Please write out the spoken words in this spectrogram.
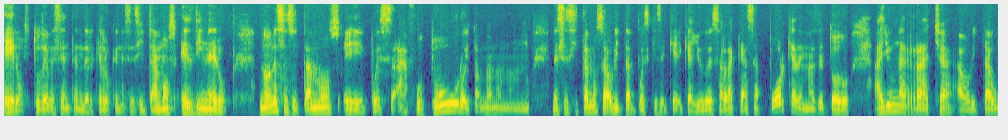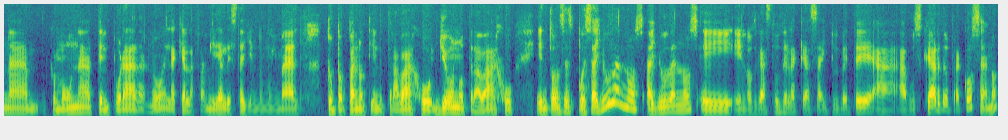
Eros, tú debes entender que lo que necesitamos es dinero. No necesitamos, eh, pues, a futuro y todo. No, no, no, no. Necesitamos ahorita, pues, que, que, que, ayudes a la casa, porque además de todo, hay una racha, ahorita una, como una temporada, ¿no? En la que a la familia le está yendo muy mal, tu papá no tiene trabajo, yo no trabajo. Entonces, pues, ayúdanos, ayúdanos eh, en los gastos de la casa y pues vete a, buscar de otra cosa, ¿no?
